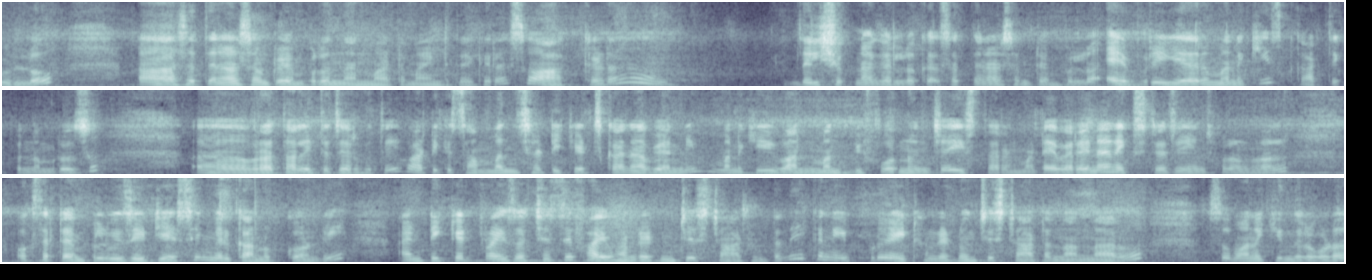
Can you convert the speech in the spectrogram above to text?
గుళ్ళో. ఆ, టెంపుల్ ఉందన్నమాట మా ఇంటి దగ్గర. సో అక్కడ దిల్షుక్ నగర్లో క- టెంపుల్లో ఎవ్రీ ఇయర్ మనకి కార్తీక పూర్ణం రోజు వ్రతాలు అయితే జరుగుతాయి. వాటికి సంబంధించిన టికెట్స్ కానీ అవన్నీ మనకి వన్ మంత్ బిఫోర్ నుంచే ఇస్తారనమాట ఎవరైనా నెక్స్ట్ డే చేయించుకోవాలనుకున్న వాళ్ళు ఒకసారి టెంపుల్ విజిట్ చేసి మీరు కనుక్కోండి. అండ్ టికెట్ ప్రైస్ వచ్చేసి ఫైవ్ హండ్రెడ్ నుంచి స్టార్ట్ ఉంటుంది. కానీ ఇప్పుడు ఎయిట్ హండ్రెడ్ నుంచి స్టార్ట్ అని అన్నారు. సో మనకి ఇందులో కూడా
